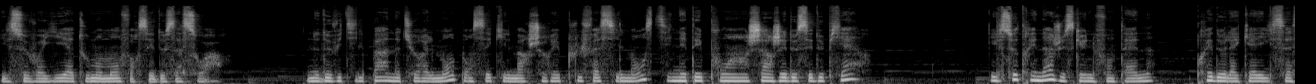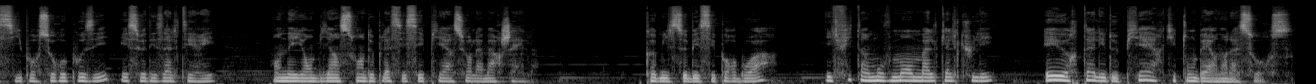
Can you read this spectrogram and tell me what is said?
Il se voyait à tout moment forcé de s'asseoir. Ne devait-il pas naturellement penser qu'il marcherait plus facilement s'il n'était point chargé de ces deux pierres? Il se traîna jusqu'à une fontaine, près de laquelle il s'assit pour se reposer et se désaltérer, en ayant bien soin de placer ses pierres sur la margelle. Comme il se baissait pour boire, il fit un mouvement mal calculé et heurta les deux pierres qui tombèrent dans la source.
